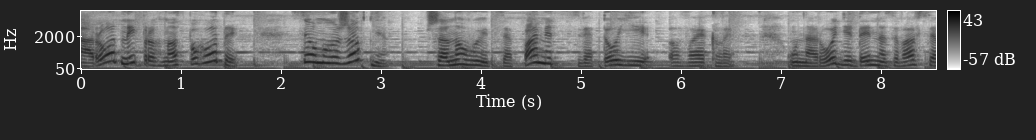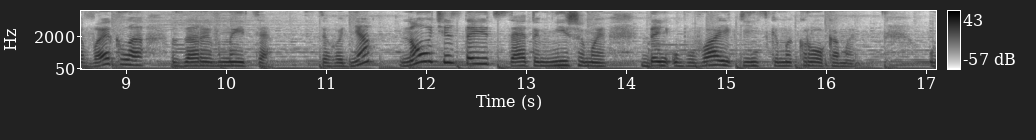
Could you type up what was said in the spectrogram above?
Народний прогноз погоди. 7 жовтня вшановується пам'ять святої Векли. У народі день називався Векла Заривниця. З цього дня ночі стають все темнішими, день убуває кінськими кроками. У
